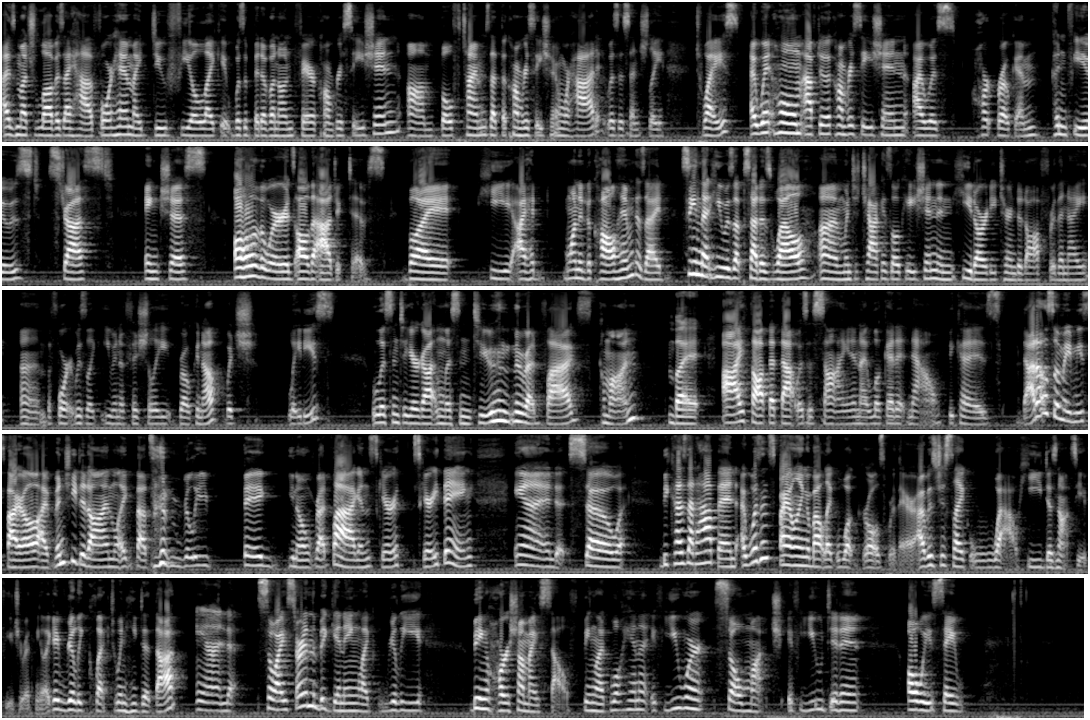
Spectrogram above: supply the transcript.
as much love as I have for him, I do feel like it was a bit of an unfair conversation. Um, both times that the conversation were had, it was essentially twice. I went home after the conversation. I was heartbroken, confused, stressed, anxious, all of the words, all the adjectives. But he, I had wanted to call him because I'd seen that he was upset as well. Um, went to check his location and he had already turned it off for the night um, before it was like even officially broken up. Which, ladies, listen to your gut and listen to the red flags. Come on. But I thought that that was a sign, and I look at it now because that also made me spiral. I've been cheated on. Like that's a really big, you know, red flag and scary, scary thing. And so because that happened, I wasn't spiraling about like what girls were there. I was just like, wow, he does not see a future with me. Like it really clicked when he did that. And so I started in the beginning like really being harsh on myself, being like, well, Hannah, if you weren't so much, if you didn't always say,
